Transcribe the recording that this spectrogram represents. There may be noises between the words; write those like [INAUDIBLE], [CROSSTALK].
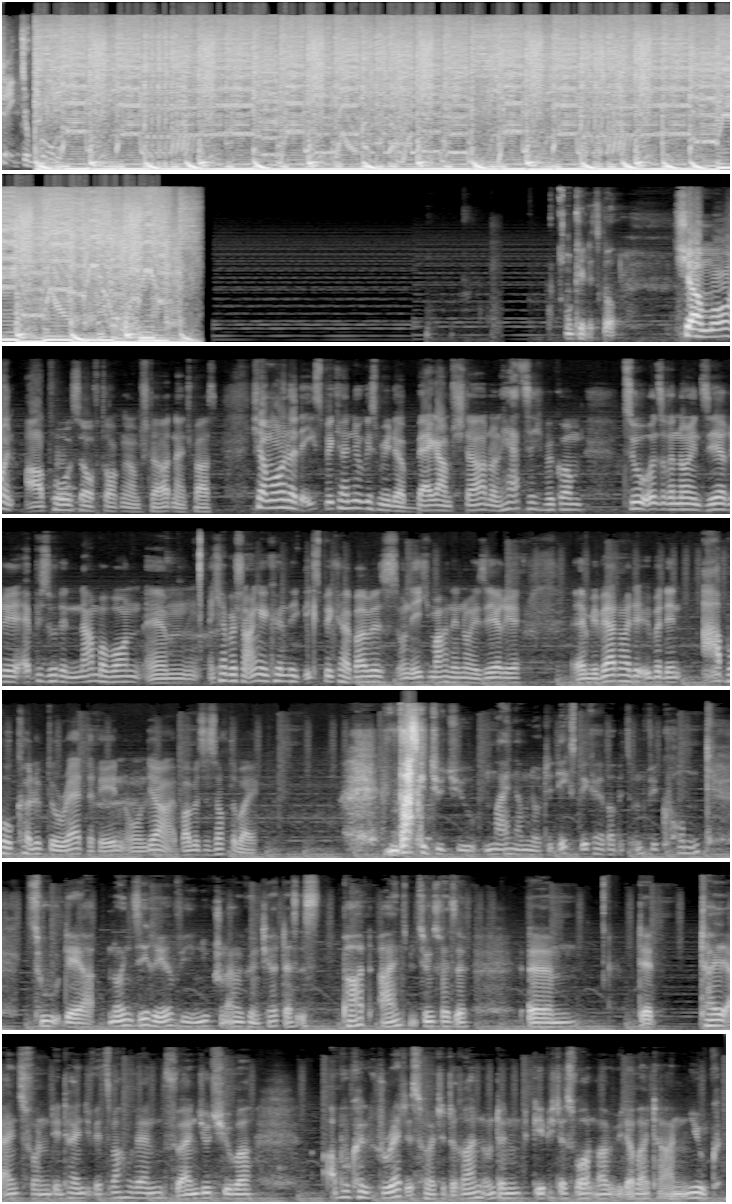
Okay, let's go. Ja moin, Apos auf Trocken am Start, nein Spaß. Ja moin, der XBK Nuke ist wieder back am Start und herzlich willkommen zu unserer neuen Serie, Episode Number One. Ähm, ich habe ja schon angekündigt, XBK Bubbles und ich machen eine neue Serie. Ähm, wir werden heute über den Apokalypto Red reden und ja, Bubbles ist auch dabei. Was geht YouTube? Mein Name lautet XBK Babbitz und willkommen zu der neuen Serie, wie Nuke schon angekündigt hat. Das ist Part 1, beziehungsweise ähm, der Teil 1 von den Teilen, die wir jetzt machen werden für einen YouTuber. Apocalypse Red ist heute dran und dann gebe ich das Wort mal wieder weiter an Nuke.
